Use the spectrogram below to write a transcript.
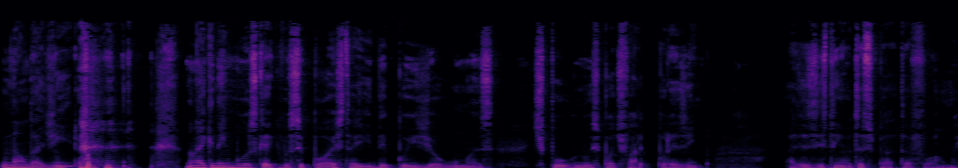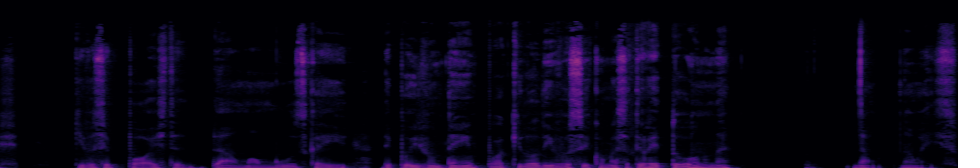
Não dá dinheiro. não é que nem música que você posta e depois de algumas, tipo no Spotify, por exemplo. Mas existem outras plataformas que você posta, dá uma música e depois de um tempo aquilo ali você começa a ter o retorno, né? Não, não é isso.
